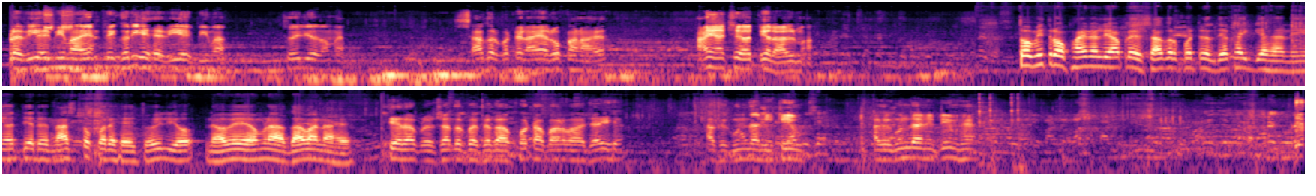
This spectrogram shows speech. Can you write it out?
આપણે વીઆઈપીમાં એન્ટ્રી કરીએ છે વીઆઈપીમાં જોઈ લો તમે. સાગર પટેલ અહીંયા રોકાણા છે. અહીંયા છે અત્યારે હાલમાં. તો મિત્રો ફાઇનલી આપણે સાગર પટેલ દેખાઈ ગયા છે ને અત્યારે નાસ્તો કરે છે, જોઈ લ્યો. ને હવે હમણાં ગાવાના છે. અત્યારે આપણે સાગરભાઈ ભેગા ફોટા પાડવા જઈએ આખી ગુંદાની ટીમ આખી ગુંદાની ટીમ છે. જે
